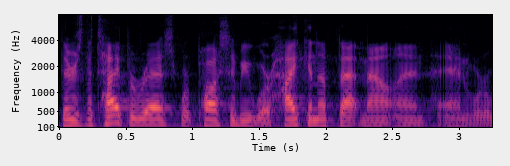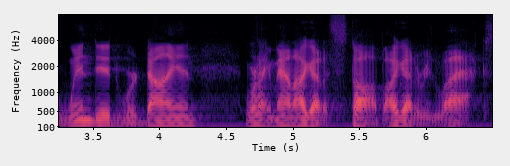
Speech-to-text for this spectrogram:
There's the type of rest where possibly we're hiking up that mountain and we're winded, we're dying. We're like, man, I got to stop. I got to relax.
